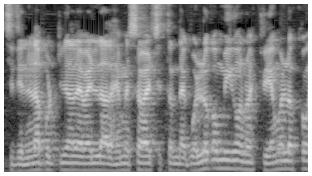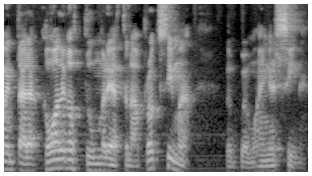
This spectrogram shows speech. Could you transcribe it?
Si tienen la oportunidad de verla, déjenme saber si están de acuerdo conmigo. Nos escriban en los comentarios como de costumbre y hasta la próxima. Nos vemos en el cine.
